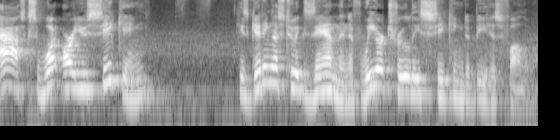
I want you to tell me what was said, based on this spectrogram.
asks, What are you seeking? He's getting us to examine if we are truly seeking to be his follower.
